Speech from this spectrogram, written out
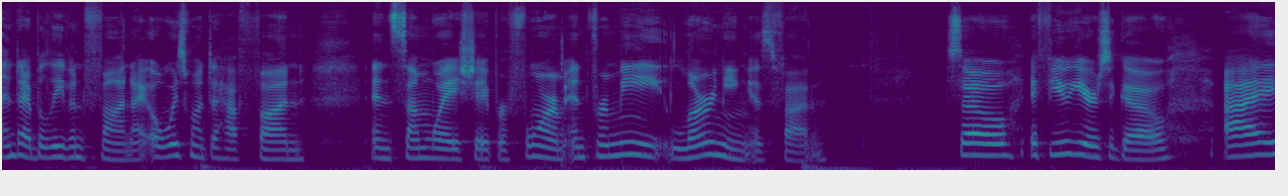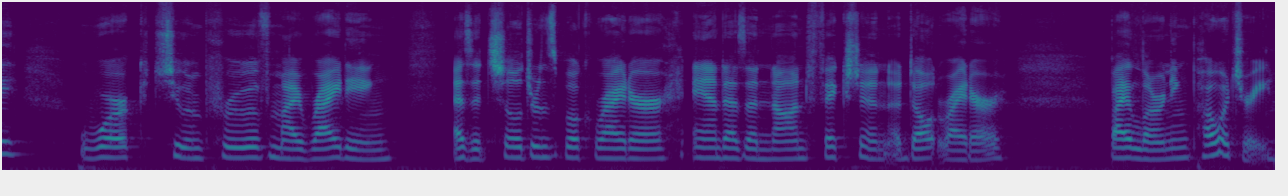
And I believe in fun. I always want to have fun in some way, shape, or form. And for me, learning is fun. So a few years ago, I worked to improve my writing as a children's book writer and as a nonfiction adult writer by learning poetry.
